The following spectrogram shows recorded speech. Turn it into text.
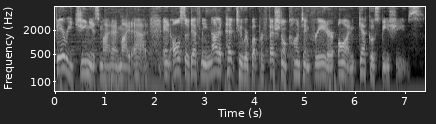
very genius, might I might add, and also definitely not a pet tuber, but professional content creator on gecko species.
